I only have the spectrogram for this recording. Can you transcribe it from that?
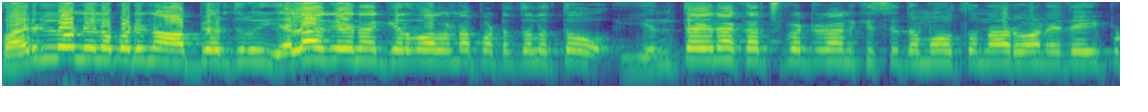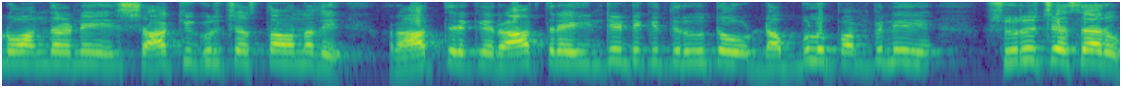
బరిలో నిలబడిన అభ్యర్థులు ఎలాగైనా గెలవాలన్న పట్టుదలతో ఎంతైనా ఖర్చు పెట్టడానికి సిద్ధమవుతున్నారు అనేది ఇప్పుడు అందరినీ షాక్కి గురి చేస్తూ ఉన్నది. రాత్రికి రాత్రే ఇంటింటికి తిరుగుతూ డబ్బులు పంపిణీ షురూ చేశారు.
